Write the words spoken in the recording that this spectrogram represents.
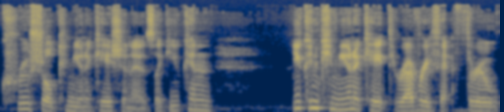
crucial communication is. Like you can you can communicate through everything through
